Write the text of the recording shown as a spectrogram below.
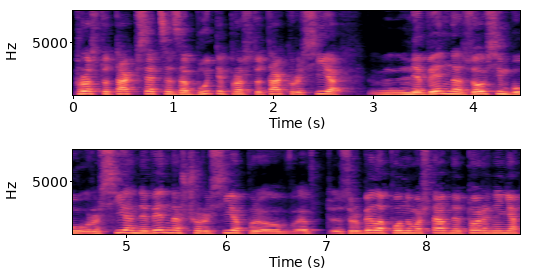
просто так все це забути? Просто так Росія невинна зовсім, був Росія невинна, що Росія в- зробила повномасштабне вторгнення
